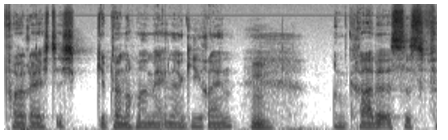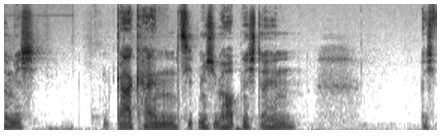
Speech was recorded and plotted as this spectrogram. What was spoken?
voll recht, ich gebe da nochmal mehr Energie rein. Hm. Und gerade ist es für mich gar kein, zieht mich überhaupt nicht dahin. Ich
